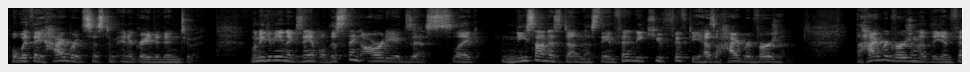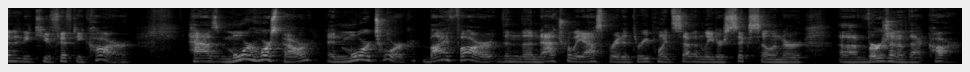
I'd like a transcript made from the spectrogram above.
but with a hybrid system integrated into it. Let me give you an example. This thing already exists. Like Nissan has done this. The Infiniti Q50 has a hybrid version. The hybrid version of the Infiniti Q50 car has more horsepower and more torque by far than the naturally aspirated 3.7 liter six cylinder uh, version of that car.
